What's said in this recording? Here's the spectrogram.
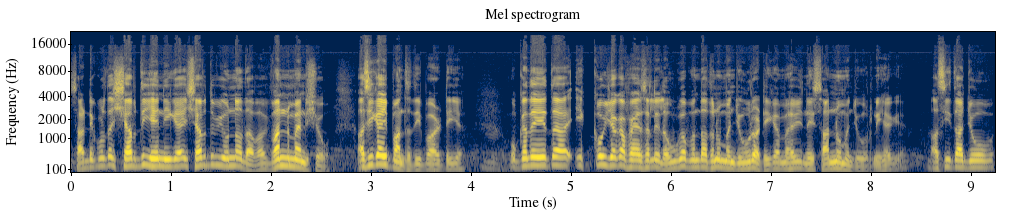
ਸਾਡੇ ਕੋਲ ਤਾਂ ਸ਼ਬਦ ਹੀ ਹੈ ਨਹੀਂ ਗਾ ਇਹ ਸ਼ਬਦ ਵੀ ਉਹਨਾਂ ਦਾ ਵਾ ਵਨ ਮੈਨ ਸ਼ੋ ਅਸੀਂ ਕਹੀ ਪੰਥ ਦੀ ਪਾਰਟੀ ਆ। ਉਹ ਕਹਿੰਦੇ ਇਹ ਤਾਂ ਇੱਕੋ ਹੀ ਜਗ੍ਹਾ ਫੈਸਲੇ ਲਊਗਾ ਬੰਦਾ ਤੁਹਾਨੂੰ ਮਨਜ਼ੂਰ ਆ ਠੀਕ ਆ? ਮੈਂ ਜੀ ਨਹੀਂ ਸਾਨੂੰ ਮਨਜ਼ੂਰ ਨਹੀਂ ਹੈਗੇ। ਅਸੀਂ ਤਾਂ ਜੋ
